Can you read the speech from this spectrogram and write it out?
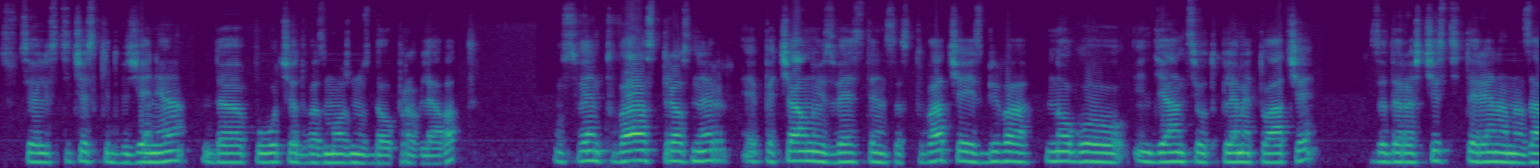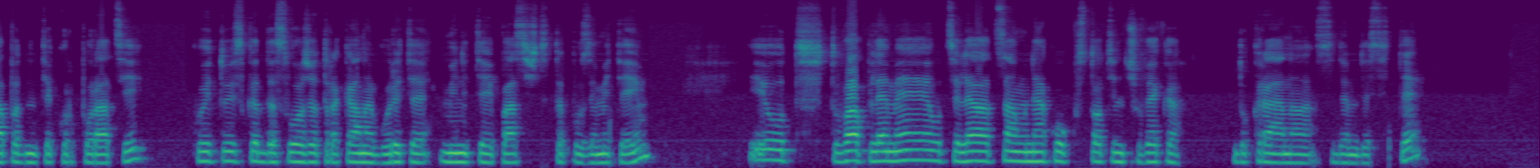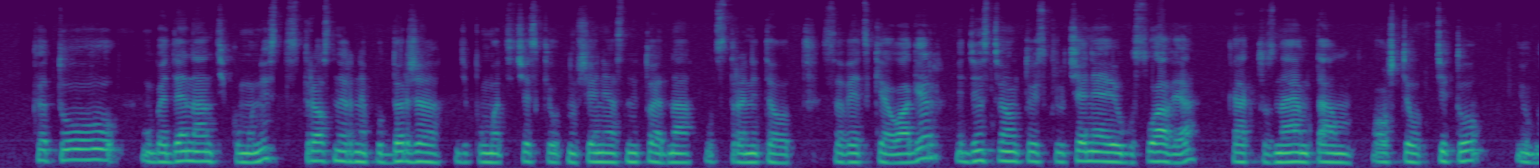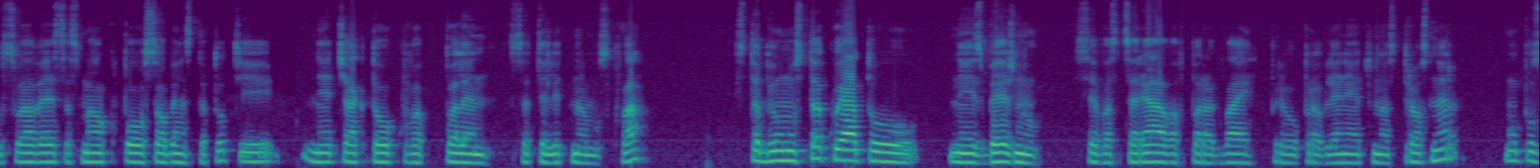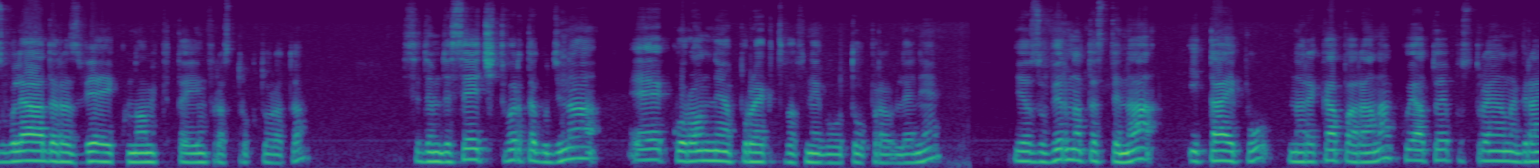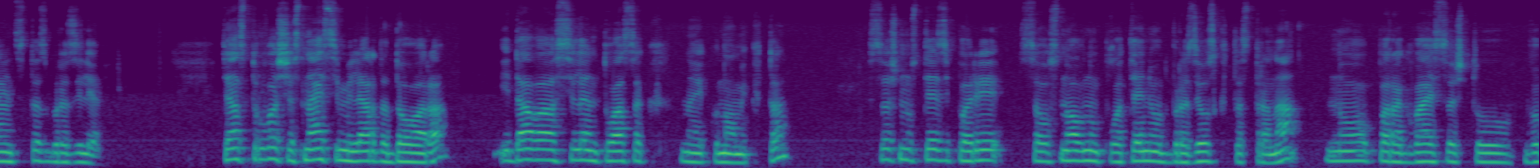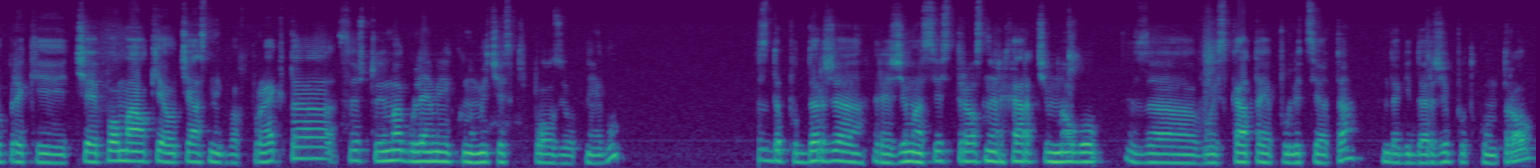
социалистически движения да получат възможност да управляват. Освен това, Стрёснер е печално известен с това, че избива много индианци от племето Аче, за да разчисти терена на западните корпорации, които искат да сложат ръка на горите, мините и пасищата по земите им. И от това племе оцеляват само няколко стотин човека до края на 70-те. Като убеден антикомунист, Стрёснер не поддържа дипломатически отношения с нито една от страните от съветския лагер. Единственото изключение е Югославия. Както знаем там още от Тито, Югославия е с малко по-особен статут и не е чак толкова пълен сателит на Москва. Стабилността, която неизбежно се възцарява в Парагвай при управлението на Стрёснер, му позволява да развие економиката и инфраструктурата. 1974 година е коронния проект в неговото управление. Язовирната стена и Тайпо на река Парана, която е построена на границата с Бразилия. Тя струва 16 милиарда долара и дава силен тласък на економиката. Всъщност тези пари са основно платени от бразилската страна, но Парагвай също, въпреки че е по-малкият участник в проекта, също има големи економически ползи от него. За да поддържа режима си, Стрелснер харчи много за войската и полицията, да ги държи под контрол.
